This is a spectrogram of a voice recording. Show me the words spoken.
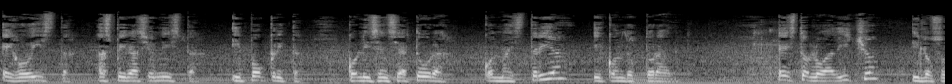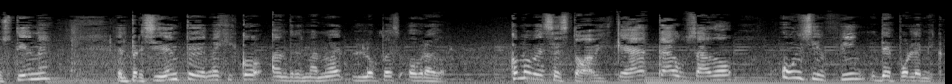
egoísta, aspiracionista, hipócrita, con licenciatura, con maestría y con doctorado. Esto lo ha dicho y lo sostiene el presidente de México, Andrés Manuel López Obrador. ¿Cómo ves esto, Avi? Que ha causado un sinfín de polémica.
